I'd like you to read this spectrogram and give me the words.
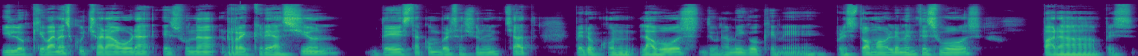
y lo que van a escuchar ahora es una recreación de esta conversación en chat, pero con la voz de un amigo que me prestó amablemente su voz para pues,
